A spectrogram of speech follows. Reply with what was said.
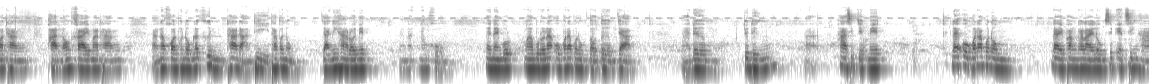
มาทางผ่านน้องคายมาทางนครพนมแล้วขึ้นท่าด่านที่ท่าพนม จากนี้ 500 เมตรน้ำโขง ในในมาบุรณะองค์พระธาตุพนมต่อเติมจากเดิมจนถึง 57 เมตร และองค์พระธาตุพนมได้พังทลายลง 11 สิงหา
